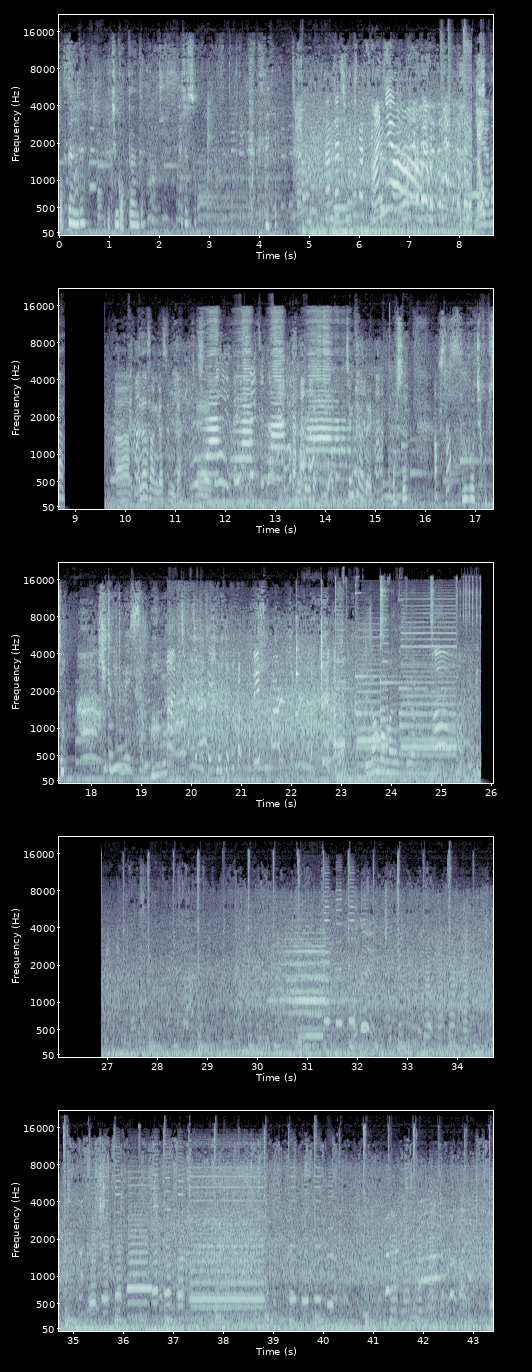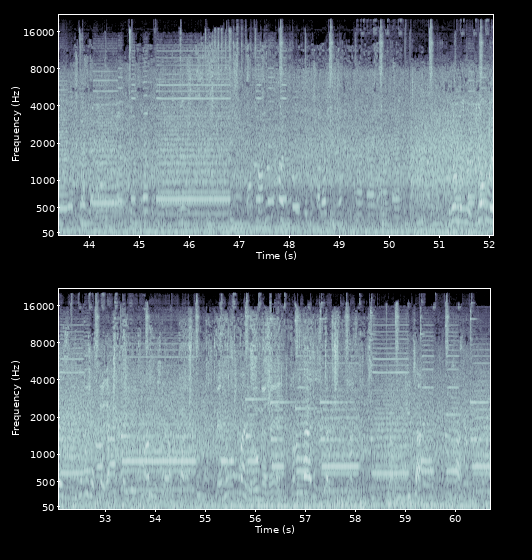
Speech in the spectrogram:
없다는데? 이 친구 없다는데? 찾았어? 남자친구가 생겼어. 아니요. 하나 아, 만나서 반갑습니다. 예. 창피하대. 없어요? 없어? 한국어 책 없어? 기도 안에 있어. 인사 한 번만 해주세요. 해보셨어요? 약간 여기 사람들 지나가니까 왜 한국말 배우면은 끝말잇기 할수 있어요? 기차, 차,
